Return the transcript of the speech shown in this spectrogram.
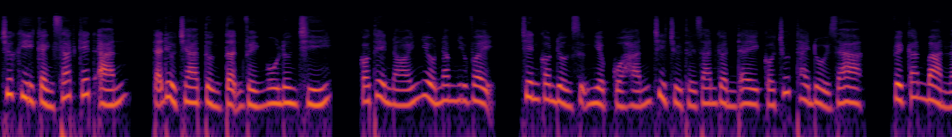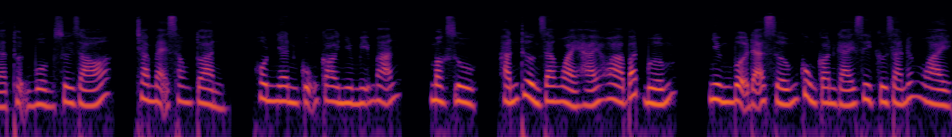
Trước khi cảnh sát kết án, đã điều tra tường tận về ngô lương trí có thể nói nhiều năm như vậy trên con đường sự nghiệp của hắn chỉ trừ thời gian gần đây có chút thay đổi ra, về căn bản là thuận buồm xuôi gió, cha mẹ song toàn, hôn nhân cũng coi như mỹ mãn. Mặc dù, hắn thường ra ngoài hái hoa bắt bướm, nhưng vợ đã sớm cùng con gái di cư ra nước ngoài,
